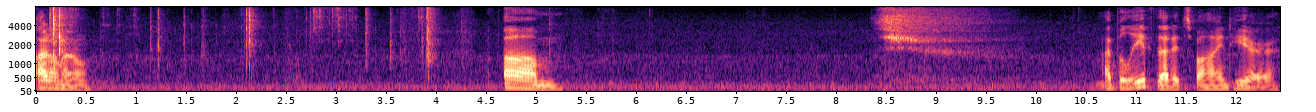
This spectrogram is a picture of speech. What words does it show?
I don't know. Um... I believe that it's behind here.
